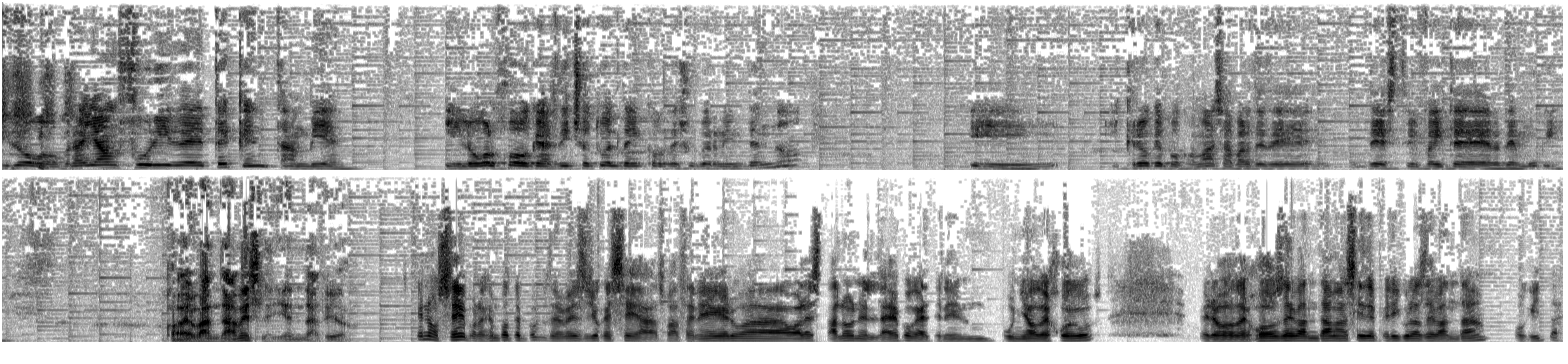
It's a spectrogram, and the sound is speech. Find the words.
Y luego, Brian Fury de Tekken también. Y luego el juego que has dicho tú, el Time de Super Nintendo. Y, y creo que poco más, aparte de, de Street Fighter The Movie. Joder, Van Damme es leyenda, tío. Es que no sé, por ejemplo, te, te ves, yo que sé, a Schwarzenegger o, a- o al Stallone en la época que tenían un puñado de juegos, pero de juegos de Van Damme así, de películas de Van Damme, poquitas.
